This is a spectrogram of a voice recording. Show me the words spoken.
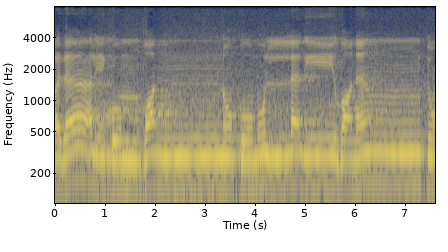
وذلكم ظنكم الذي ظننتم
